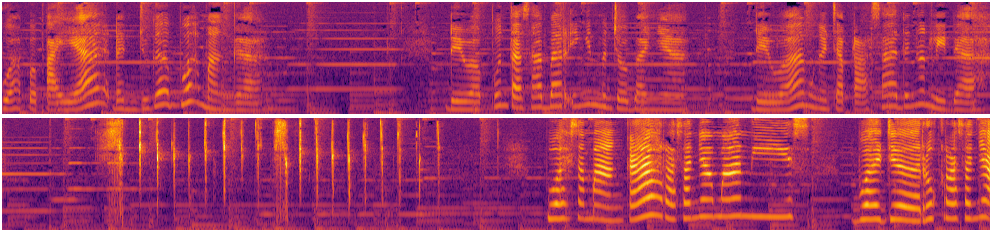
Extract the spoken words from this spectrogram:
buah pepaya, dan juga buah mangga. Dewa pun tak sabar ingin mencobanya. Dewa mengecap rasa dengan lidah. Buah semangka rasanya manis. Buah jeruk rasanya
